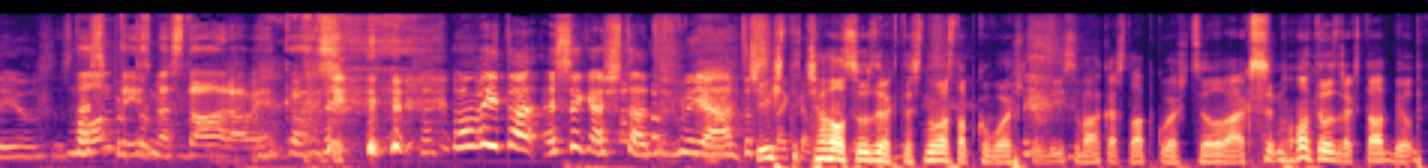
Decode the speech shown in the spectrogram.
Dievs. Es Monti nesapratu. izmest ārā vienkārši. Man bija tā, es vienkārši tādu, jā, tas Šis te nekam. čels uzraksta, es noslapkavošu, tur visu vakaru slapkavošu cilvēks. Monte uzraksta atbildi.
